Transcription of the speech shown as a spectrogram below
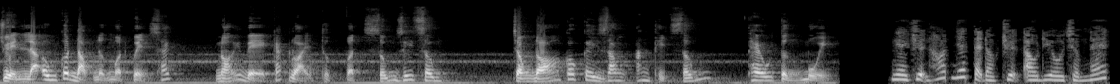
Chuyện là ông có đọc được một quyển sách nói về các loại thực vật sống dưới sông. trong đó có cây rong ăn thịt sống, theo từng buổi. Nghe chuyện hot nhất tại đọc truyện audio net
